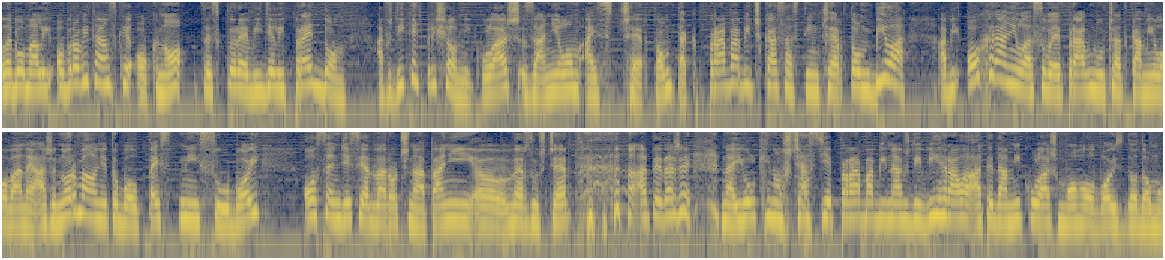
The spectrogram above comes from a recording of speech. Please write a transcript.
lebo mali obrovitánske okno, cez ktoré videli pred dom. A vždy, keď prišiel Mikuláš za Nilom aj s čertom, tak prababička sa s tým čertom bila, aby ochránila svoje pravnúčatka milované a že normálne to bol pestný súboj. 82-ročná pani e, versus čert. a teda, že na Julkino šťastie prababina vždy vyhrala a teda Mikuláš mohol vojsť do domu.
